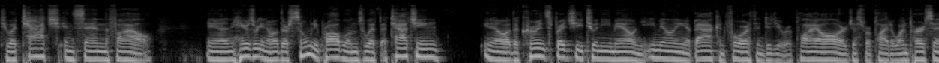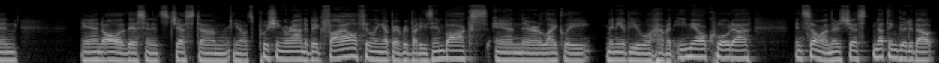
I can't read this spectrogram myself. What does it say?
to attach and send the file. And here's where, you know, there's so many problems with attaching, you know, the current spreadsheet to an email and you're emailing it back and forth. And did you reply all or just reply to one person? And all of this. And it's just, um, you know, it's pushing around a big file, filling up everybody's inbox. And they're likely, many of you will have an email quota and so on. There's just nothing good about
